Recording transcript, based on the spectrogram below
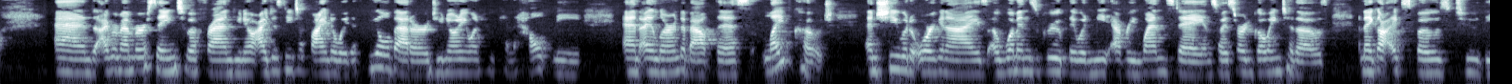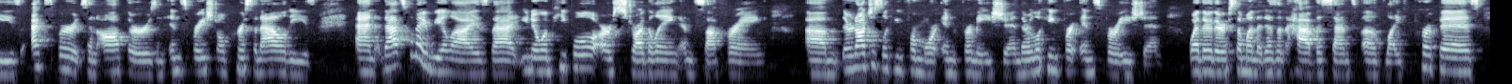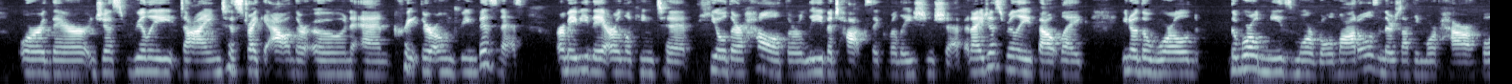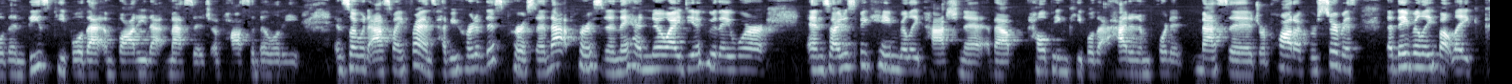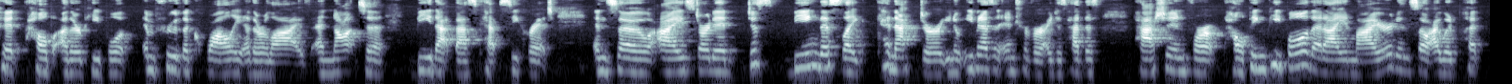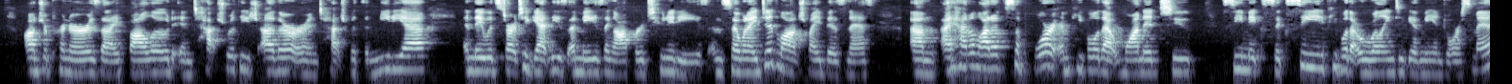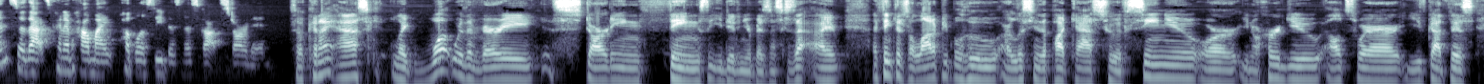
And I remember saying to a friend, you know, I just need to find a way to feel better. Do you know anyone who can help me? And I learned about this life coach. And she would organize a women's group. They would meet every Wednesday. And so I started going to those and I got exposed to these experts and authors and inspirational personalities. And that's when I realized that, you know, when people are struggling and suffering, um, they're not just looking for more information, they're looking for inspiration, whether they're someone that doesn't have a sense of life purpose or they're just really dying to strike out on their own and create their own dream business. Or maybe they are looking to heal their health or leave a toxic relationship. And I just really felt like, you know, the world the world needs more role models and there's nothing more powerful than these people that embody that message of possibility. And so i would ask my friends have you heard of this person and that person? And they had no idea who they were. And so i just became really passionate about helping people that had an important message or product or service that they really felt like could help other people improve the quality of their lives and not to be that best kept secret. And so I started just being this like connector, you know, even as an introvert, I just had this passion for helping people that I admired. And so I would put entrepreneurs that I followed in touch with each other or in touch with the media, and they would start to get these amazing opportunities. And so when I did launch my business, um, I had a lot of support and people that wanted to see me succeed, people that were willing to give me endorsements. So that's kind of how my publicity business got started. So can I ask, like, what were the very starting things that you did in your business? Because I, I think there's a lot of people who are listening to the podcast who have seen you or you know heard you elsewhere. You've got this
